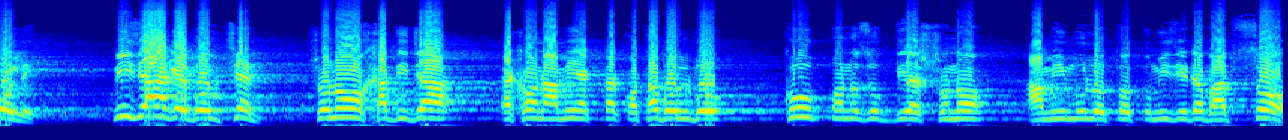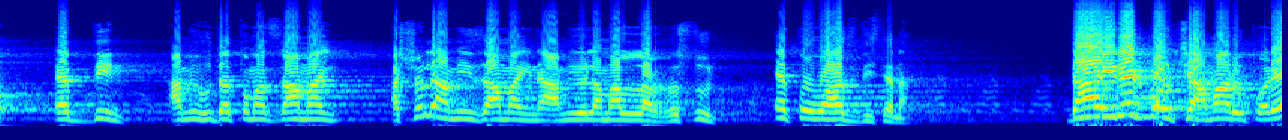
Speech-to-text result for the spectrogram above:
বলে? নিজে আগে বলছেন, শোনো খাদিজা, এখন আমি একটা কথা বলব। খুব মনোযোগ দিয়া শোনো, আমি মূলত তুমি যেটা ভাবছ, একদিন আমি হুদা তোমার জামাই। আসলে আমি জামাই না, আমি হইলাম আল্লাহর রসুল। এত ওয়াজ দিছে না। ডাইরেক্ট বলছে, আমার উপরে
